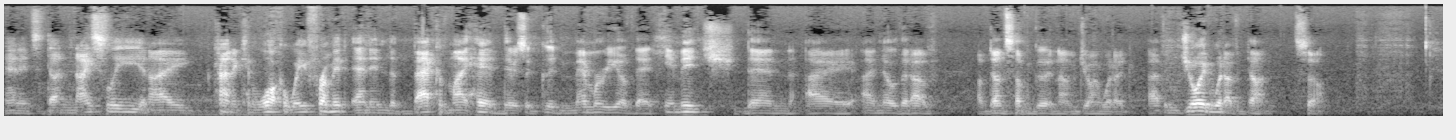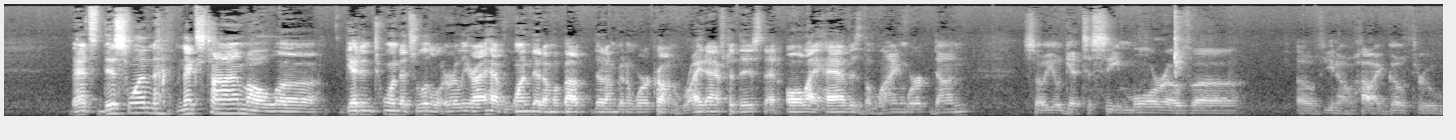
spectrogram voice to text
and it's done nicely and I kind of can walk away from it and in the back of my head there's a good memory of that image, then I, I know that I've, I've done something good and I'm enjoying what I, I've enjoyed what I've done. So that's this one. Next time I'll uh, get into one that's a little earlier. I have one that I'm about that I'm going to work on right after this. That all I have is the line work done, so you'll get to see more of uh, of you know how I go through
